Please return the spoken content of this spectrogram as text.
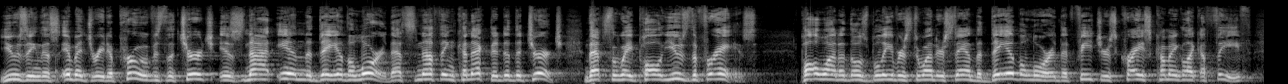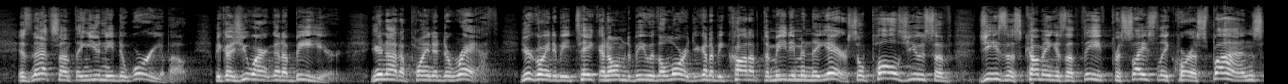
using this imagery to prove is the church is not in the day of the Lord. That's nothing connected to the church. That's the way Paul used the phrase. Paul wanted those believers to understand the day of the Lord that features Christ coming like a thief is not something you need to worry about because you aren't going to be here. You're not appointed to wrath. You're going to be taken home to be with the Lord. You're going to be caught up to meet him in the air. So Paul's use of Jesus coming as a thief precisely corresponds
